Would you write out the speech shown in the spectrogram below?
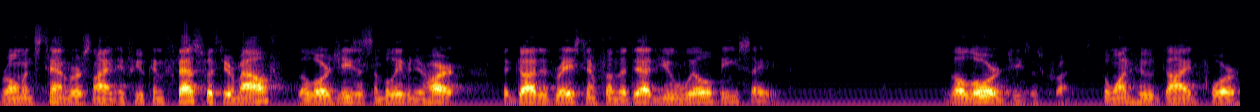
Romans 10, verse 9. If you confess with your mouth the Lord Jesus and believe in your heart that God had raised him from the dead, you will be saved. The Lord Jesus Christ, the one who died for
